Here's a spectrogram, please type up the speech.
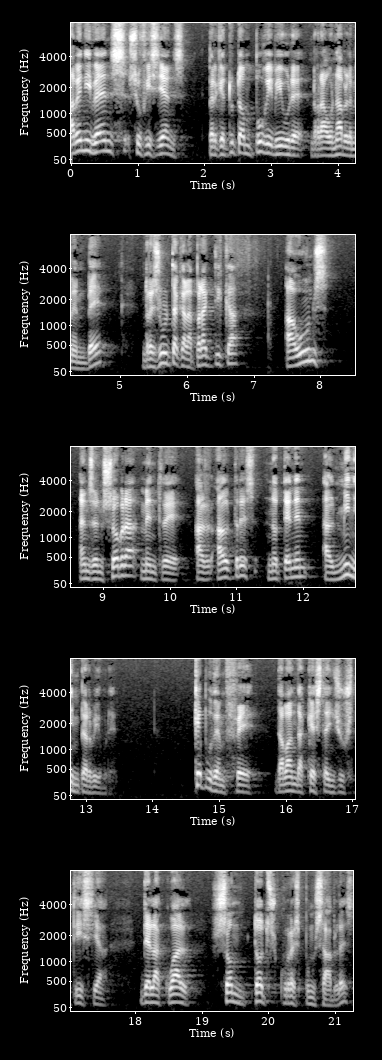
Havent-hi béns suficients perquè tothom pugui viure raonablement bé, resulta que la pràctica a uns ens en sobra mentre els altres no tenen el mínim per viure. Què podem fer davant d'aquesta injustícia de la qual som tots corresponsables?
